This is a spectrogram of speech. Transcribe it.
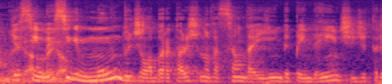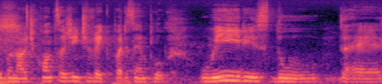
E Legal, assim, legal. nesse mundo de laboratórios de inovação daí independente de Tribunal de Contas, a gente vê que, por exemplo, o Iris do, é,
